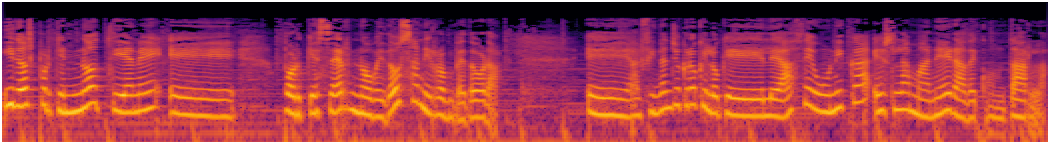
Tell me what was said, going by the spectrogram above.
Y dos, porque no tiene eh, por qué ser novedosa ni rompedora. Eh, al final yo creo que lo que le hace única es la manera de contarla.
